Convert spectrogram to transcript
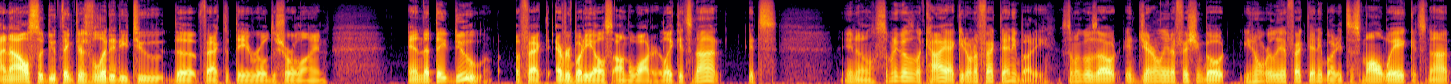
and I also do think there's validity to the fact that they erode the shoreline and that they do affect everybody else on the water. Like it's not it's you know, somebody goes on a kayak, you don't affect anybody. Someone goes out in, generally in a fishing boat, you don't really affect anybody. It's a small wake, it's not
